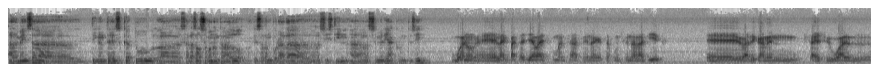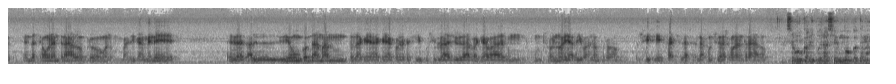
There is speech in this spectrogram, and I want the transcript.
A més, eh, tinc entès que tu eh, seràs el segon entrenador aquesta temporada eh, assistint a Semeriac, oi que sí? Bueno, eh, l'any passat ja vaig començar fent aquesta funció a l'equip, eh, bàsicament segueixo igual sent de segon entrenador, però bueno, bàsicament és el, el, un cop de mà amb tota aquella, aquella cosa que sigui possible d'ajudar perquè a vegades un, un sol no hi arriba, no? Però, però sí, sí, faig la, la funció de segon entrenador. Segur que li podràs fer un bon cop de mà.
